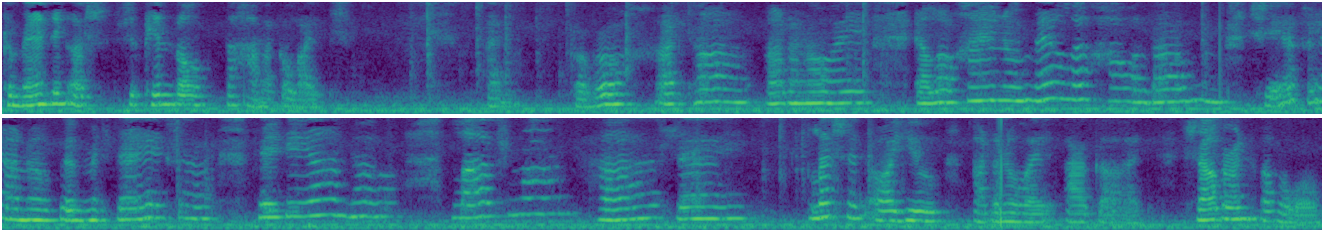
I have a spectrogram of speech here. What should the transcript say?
commanding us to kindle the Hanukkah lights. And Baruch atah Adonai Eloheinu melech haolam shechianu b'mitzvah v'giyanu lazman hazeh. Blessed are you, Adonai, our God sovereign of all,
